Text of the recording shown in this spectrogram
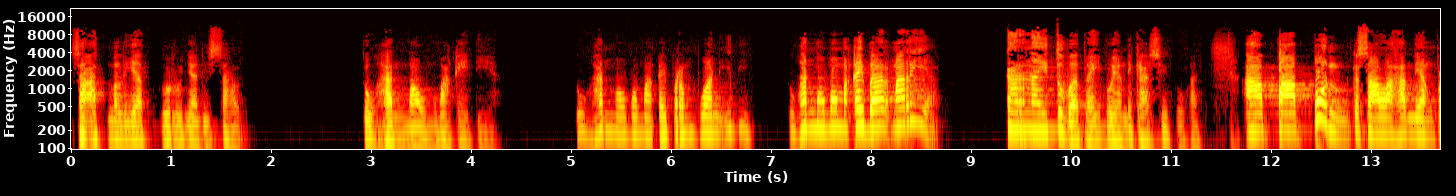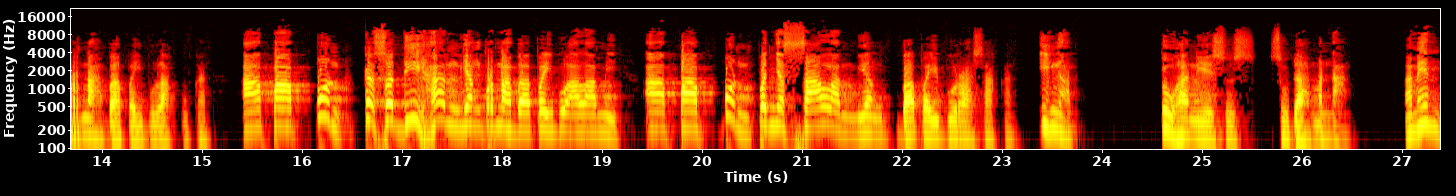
saat melihat gurunya disalib. Tuhan mau memakai dia. Tuhan mau memakai perempuan ini. Tuhan mau memakai Maria. Karena itu Bapak Ibu yang dikasih Tuhan. Apa pun kesalahan yang pernah Bapak Ibu lakukan. Apa pun kesedihan yang pernah Bapak Ibu alami apa pun penyesalan yang Bapak Ibu rasakan. Ingat, Tuhan Yesus sudah menang. Amin.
